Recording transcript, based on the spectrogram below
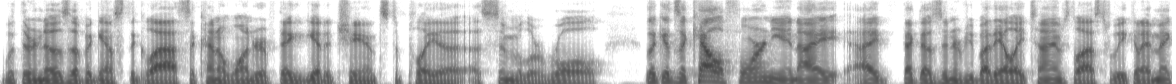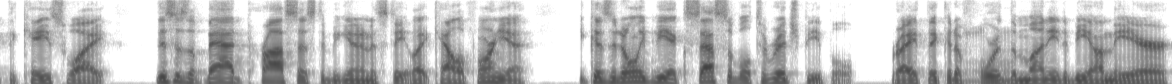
with their nose up against the glass. I kind of wonder if they could get a chance to play a, a similar role look, as a Californian, I, I, in fact, I was interviewed by the LA Times last week, and I make the case why this is a bad process to begin in a state like California because it'd only be accessible to rich people, right? They could afford mm-hmm. the money to be on the air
